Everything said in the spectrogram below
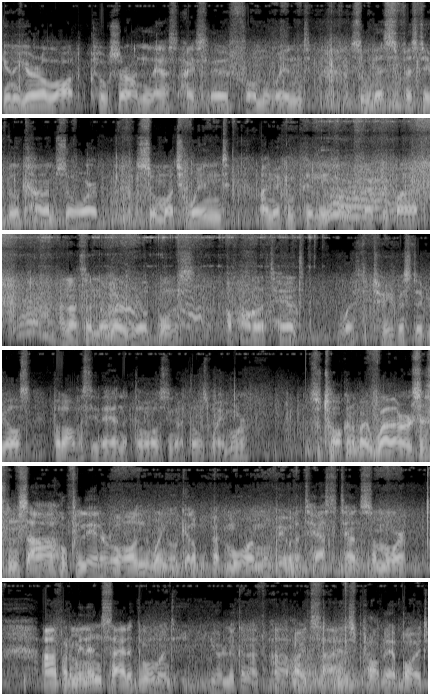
you know, you're a lot closer and less isolated from the wind. So this vestibule can absorb so much wind, and you're completely unaffected by it. And that's another real bonus of having a tent with the two vestibules, but obviously then it does, you know, it does way more. So talking about weather resistance, uh, hopefully later on the wind will get up a bit more and we'll be able to test the tent some more. Uh, but I mean inside at the moment, you're looking at uh, outside is probably about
